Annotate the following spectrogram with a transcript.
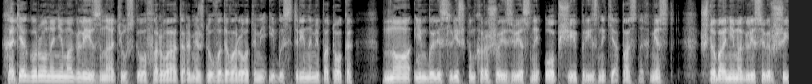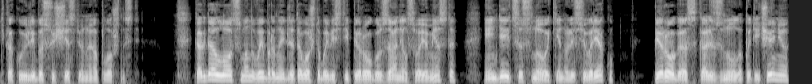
Хотя Гуроны не могли знать узкого фарватера между водоворотами и быстринами потока, но им были слишком хорошо известны общие признаки опасных мест, чтобы они могли совершить какую-либо существенную оплошность. Когда лоцман, выбранный для того, чтобы вести пирогу, занял свое место, индейцы снова кинулись в реку, пирога скользнула по течению,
